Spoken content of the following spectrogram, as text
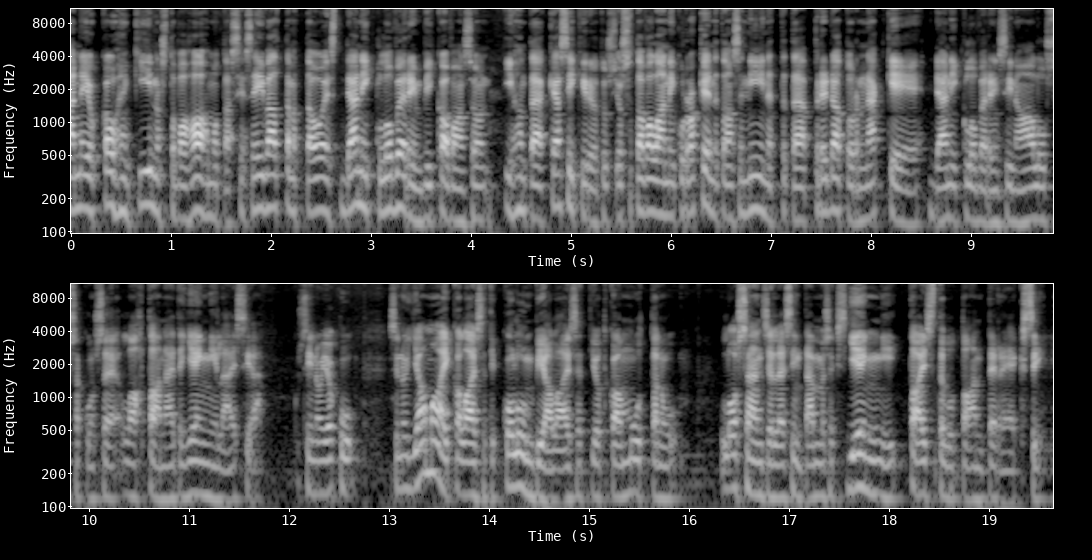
hän ei ole kauhean kiinnostava hahmo tässä, ja se ei välttämättä ole edes Danny Cloverin vika, vaan se on ihan tämä käsikirjoitus, jossa tavallaan niin kuin rakennetaan se niin, että tämä Predator näkee Danny Cloverin siinä alussa, kun se lahtaa näitä jengiläisiä. Siinä on joku, siinä on jamaikalaiset ja kolumbialaiset, jotka on muuttanut Los Angelesin tämmöiseksi jengitaistelutantereeksi.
